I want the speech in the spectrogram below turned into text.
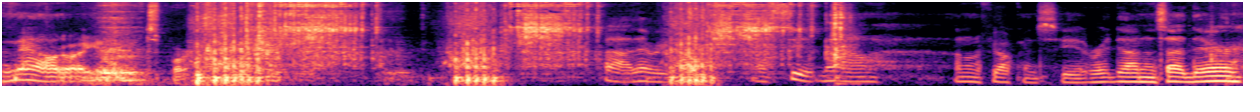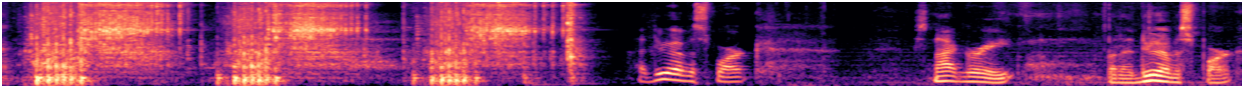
Now do I get a good spark? Ah, there we go. I see it now. I don't know if y'all can see it. Right down inside there. I do have a spark. It's not great but I do have a spark.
